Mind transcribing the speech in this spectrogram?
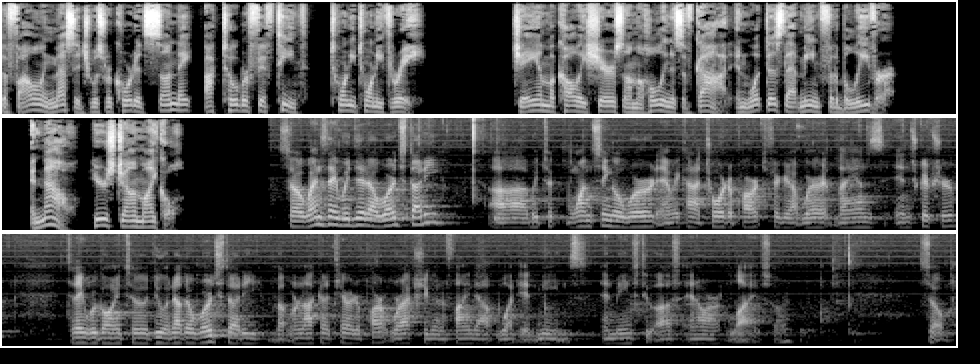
The following message was recorded Sunday, October 15th, 2023. J.M. McCauley shares on the holiness of God and what does that mean for the believer. And now, here's John Michael. So, Wednesday we did a word study. Uh, we took one single word and we kind of tore it apart to figure out where it lands in Scripture. Today we're going to do another word study, but we're not going to tear it apart. We're actually going to find out what it means and means to us in our lives. So,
